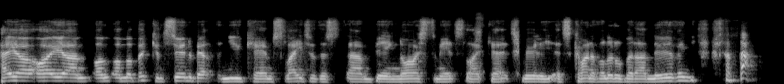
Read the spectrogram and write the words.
Hey, I, I um, I'm, I'm, a bit concerned about the new Cam Slater. This um, being nice to me, it's like uh, it's really, it's kind of a little bit unnerving.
